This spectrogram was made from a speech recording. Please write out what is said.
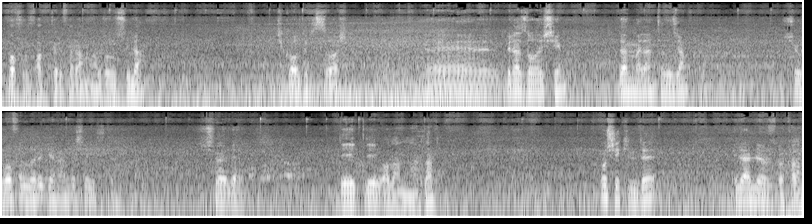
waffle faktörü falan var dolusuyla. Çikolatacısı var. Ee, biraz dolaşayım. Dönmeden tadacağım. Şu waffle'ları genelde şey işte. Şöyle delikli olanlardan. O şekilde ilerliyoruz bakalım.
